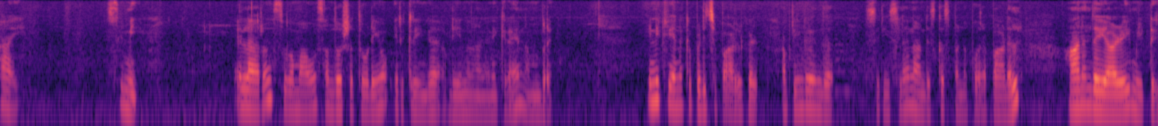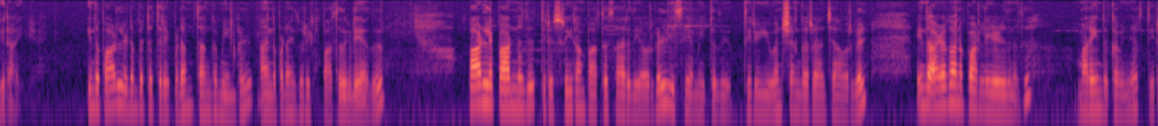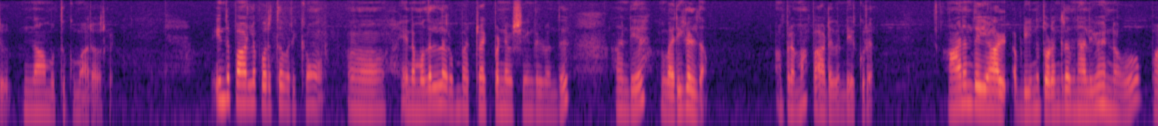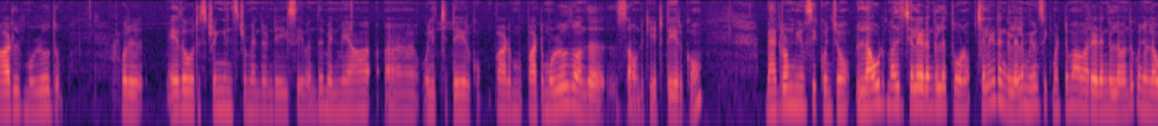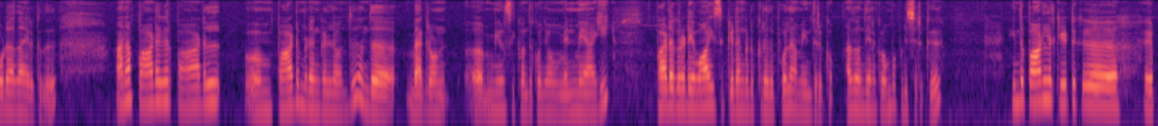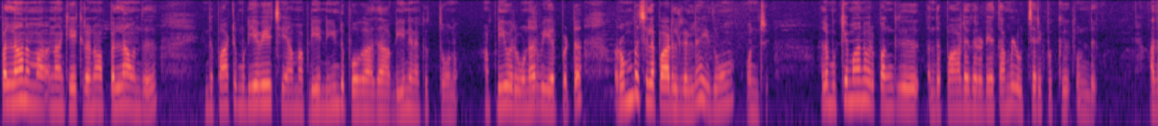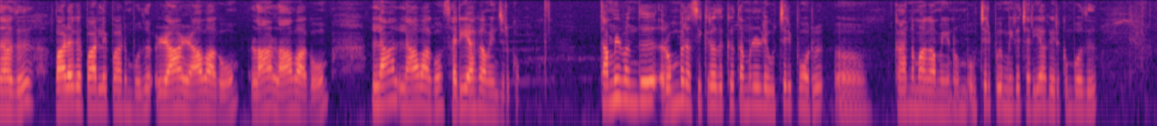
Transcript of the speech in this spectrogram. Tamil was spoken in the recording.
ஹாய். சிமி எல்லோரும் சுகமாகவும் சந்தோஷத்தோடையும் இருக்கிறீங்க அப்படின்னு நான் நினைக்கிறேன் நம்புகிறேன் இன்றைக்கி எனக்கு பிடித்த பாடல்கள் அப்படிங்கிற இந்த சீரீஸில் நான் டிஸ்கஸ் பண்ண போகிற பாடல் ஆனந்த யாழை மீட்டுகிறாய் இந்த பாடல் இடம்பெற்ற திரைப்படம் தங்க மீன்கள். நான் இந்த படம் இதுவரைக்கும் பார்த்தது கிடையாது. பாடலை பாடினது திரு ஸ்ரீராம் பார்த்தசாரதி அவர்கள் இசையமைத்தது திரு யுவன் சங்கர் ராஜா அவர்கள். இந்த அழகான பாடலை எழுதினது மறைந்த கவிஞர் திரு நா முத்துக்குமார் அவர்கள். இந்த பாடலை பொறுத்த வரைக்கும் என்னை முதல்ல ரொம்ப அட்ராக்ட் பண்ண விஷயங்கள் வந்து அதனுடைய வரிகள் தான். அப்புறமா பாடகனுடைய குரல். ஆனந்த யாழ் அப்படின்னு தொடங்குறதுனாலையோ என்னவோ பாடல் முழுவதும் ஒரு ஏதோ ஒரு ஸ்ட்ரிங் இன்ஸ்ட்ருமெண்ட்டுடைய இசை வந்து மென்மையாக ஒலிச்சிட்டே இருக்கும். பாடு பாட்டு முழுவதும் அந்த சவுண்டு கேட்டுகிட்டே இருக்கும். பேக்ரவுண்ட் மியூசிக் கொஞ்சம் லவுட் மாதிரி சில இடங்களில் தோணும். சில இடங்கள்லாம் மியூசிக் மட்டுமா வர இடங்களில் வந்து கொஞ்சம் லவுடாக தான் இருக்குது. ஆனால் பாடகர் பாடல் பாடும் இடங்களில் வந்து அந்த பேக்ரவுண்ட் மியூசிக் வந்து கொஞ்சம் மென்மையாகி பாடகருடைய வாய்ஸுக்கு இடம் கொடுக்கறது போல் அமைந்திருக்கும். அது வந்து எனக்கு ரொம்ப பிடிச்சிருக்கு. இந்த பாடலை கேட்டுக்கு எப்பெல்லாம் நம்ம நான் கேட்குறேனோ அப்பெல்லாம் வந்து இந்த பாட்டு முடியவே செய்யாமல் அப்படியே நீண்டு போகாதா அப்படின்னு எனக்கு தோணும். அப்படியே ஒரு உணர்வு ஏற்பட்ட ரொம்ப சில பாடல்களில் இதுவும் ஒன்று. அதில் முக்கியமான ஒரு பங்கு அந்த பாடகருடைய தமிழ் உச்சரிப்புக்கு உண்டு. அதாவது பாடகர் பாடலை பாடும்போது ழா ழாவாகவும் லா லாவாகவும் லா லாவாகவும் சரியாக அமைஞ்சிருக்கும். தமிழ் வந்து ரொம்ப ரசிக்கிறதுக்கு தமிழுடைய உச்சரிப்பும் ஒரு காரணமாக அமையும். ரொம்ப உச்சரிப்பு மிகச் சரியாக இருக்கும்போது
